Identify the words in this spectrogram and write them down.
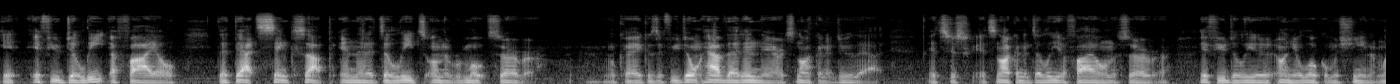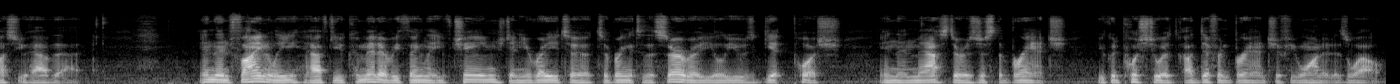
it, if you delete a file, that that syncs up and that it deletes on the remote server. Okay, because if you don't have that in there, it's not going to do that. It's just it's not going to delete a file on the server if you delete it on your local machine unless you have that. And then finally, after you commit everything that you've changed and you're ready to, to bring it to the server, you'll use git push and then master is just the branch. You could push to a, a different branch if you wanted as well.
